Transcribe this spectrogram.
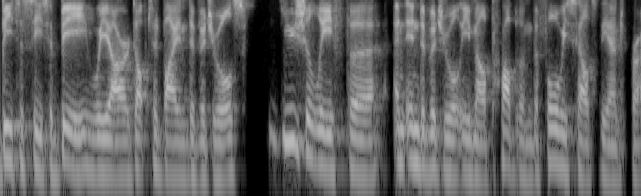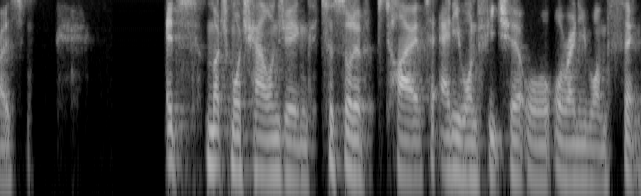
B2C to B, we are adopted by individuals, usually for an individual email problem before we sell to the enterprise. It's much more challenging to sort of tie it to any one feature or, or any one thing.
